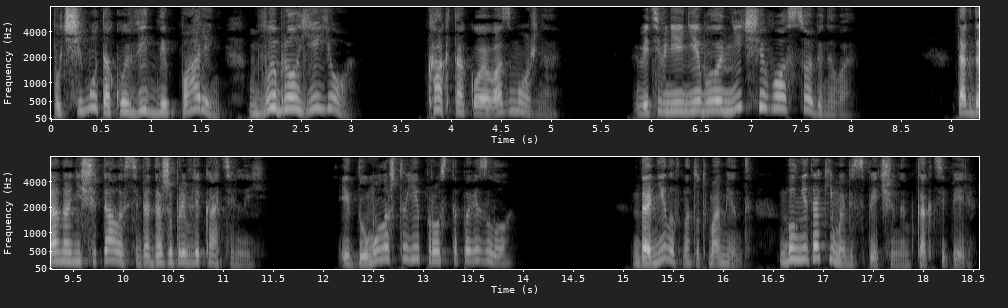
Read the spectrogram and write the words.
Почему такой видный парень выбрал ее? Как такое возможно? Ведь в ней не было ничего особенного. Тогда она не считала себя даже привлекательной. И думала, что ей просто повезло. Данилов на тот момент был не таким обеспеченным, как теперь.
